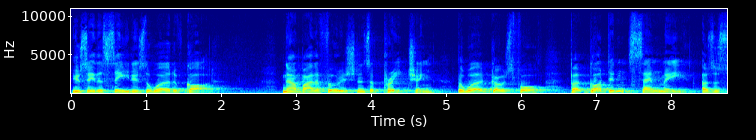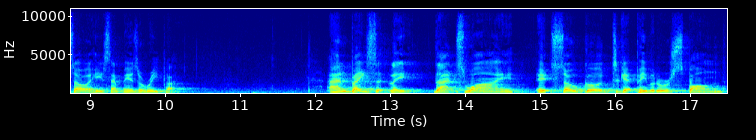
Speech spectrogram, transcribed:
You see, the seed is the word of God. Now, by the foolishness of preaching, the word goes forth. But God didn't send me as a sower, He sent me as a reaper. And basically, that's why it's so good to get people to respond,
